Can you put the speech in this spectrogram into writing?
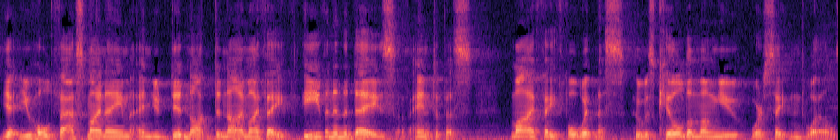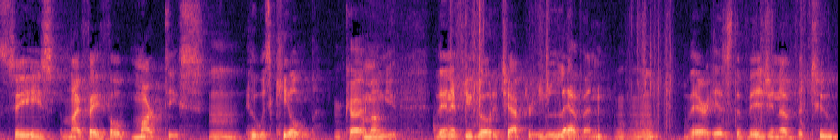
Yet you hold fast my name, and you did not deny my faith, even in the days of Antipas, my faithful witness, who was killed among you where Satan dwells. See, he's my faithful Martis, Mm. who was killed Okay. among you. Then, if you go to chapter 11, Mm-hmm. There is the vision of the two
